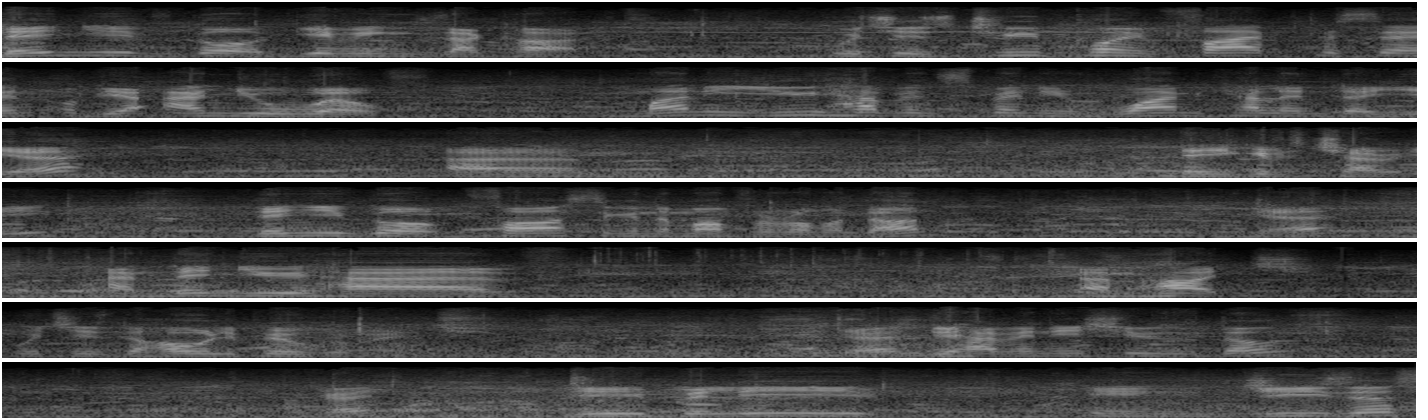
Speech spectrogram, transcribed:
Then you've got giving zakat, which is 2.5% of your annual wealth. Money you haven't spent in one calendar year. Um, then you give to charity. Then you've got fasting in the month of Ramadan. Yeah. And then you have um, Hajj, which is the holy pilgrimage. Yeah. Do you have any issues with those? Okay. Do you believe in Jesus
